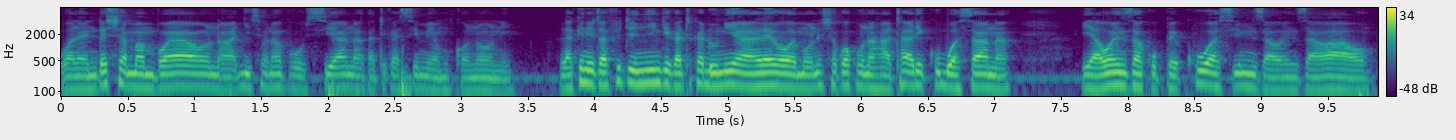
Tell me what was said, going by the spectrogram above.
wanaendesha mambo yao na jinsi wanavyohusiana katika simu ya mkononi. Lakini tafiti nyingi katika dunia ya leo imeonyesha kuwa kuna hatari kubwa sana ya wenza kupekua simu za wenza wao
